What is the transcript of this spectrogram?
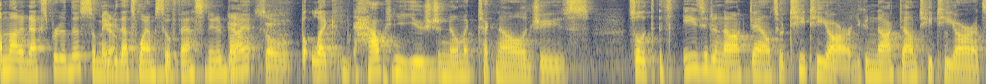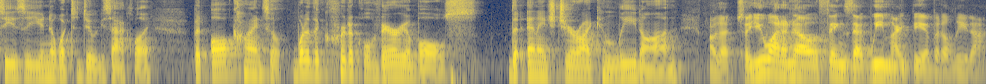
I'm not an expert in this, so maybe Yeah. that's why I'm so fascinated by Yeah, it. so- But like, how can you use genomic technologies? So it- it's easy to knock down, so TTR, you can knock down TTR, it's easy, you know what to do exactly. But all kinds of, what are the critical variables that NHGRI can lead on? Oh, that, so you want to know things that we might be able to lead on,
